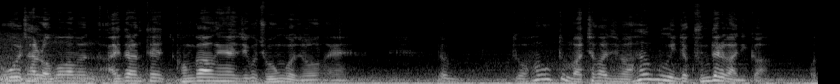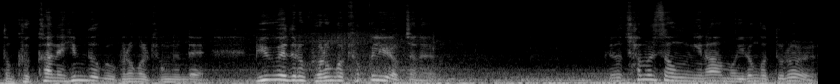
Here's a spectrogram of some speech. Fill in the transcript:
그걸 잘 넘어가면 아이들한테 건강해지고 좋은 거죠. 예. 또 한국도 마찬가지지만 한국은 이제 군대를 가니까 어떤 극한의 힘들고 그런 걸 겪는데 미국 애들은 그런 걸 겪을 일이 없잖아요. 그래서 참을성이나 뭐 이런 것들을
